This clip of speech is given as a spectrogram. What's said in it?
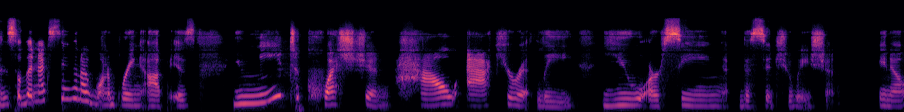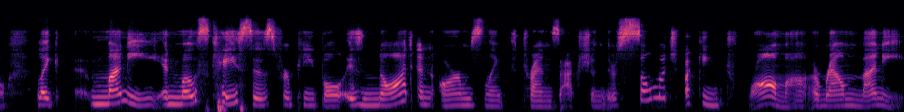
And so the next thing that I want to bring up is you need to question how accurately you are seeing the situation. You know like money in most cases for people is not an arm's length transaction. There's so much fucking drama around money.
